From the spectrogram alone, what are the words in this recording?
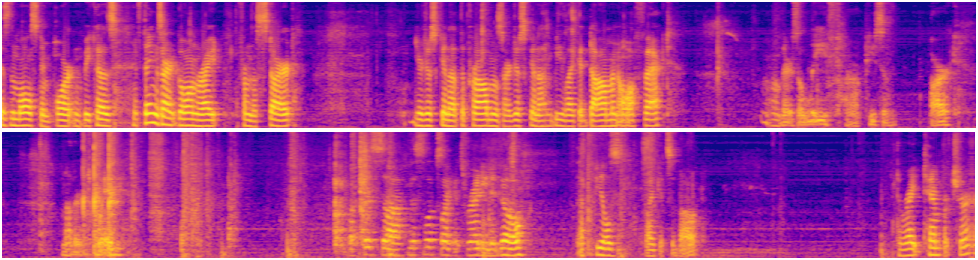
is the most important because if things aren't going right from the start, you're just gonna, the problems are just gonna be like a domino effect. Oh, there's a leaf, a piece of bark, another twig. Uh, this looks like it's ready to go. That feels like it's about the right temperature.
